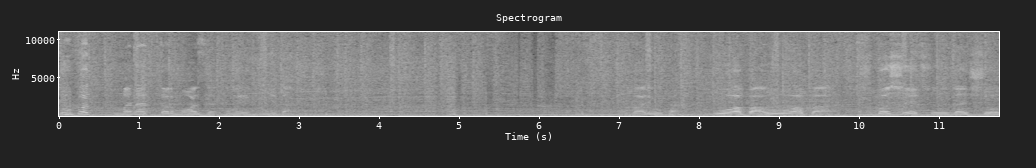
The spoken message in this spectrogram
Тупо мене тормози, ну і гніда. Тварюка. Опа, опа. Пошедший зайшов.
